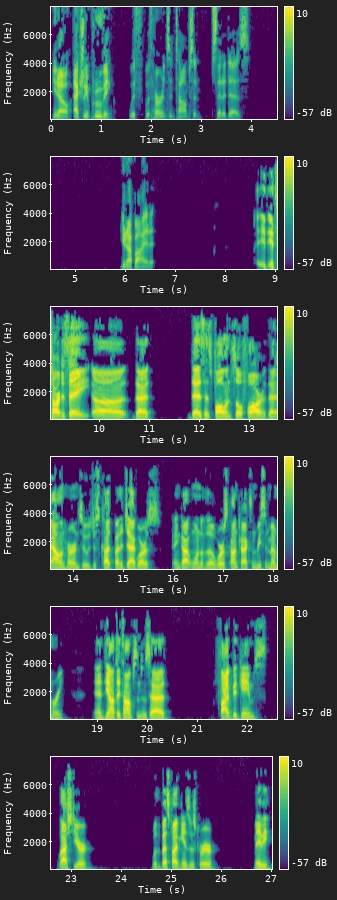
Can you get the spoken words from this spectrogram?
you know, actually improving with with Hurns and Thompson instead of Dez. You're not buying it. It, it's hard to say uh, that Dez has fallen so far that Allen Hurns, who was just cut by the Jaguars and got one of the worst contracts in recent memory, and Deonte Thompson, who's had five good games last year, with the best five games of his career, maybe.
